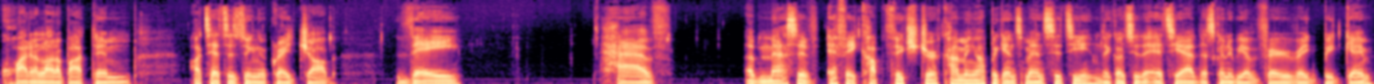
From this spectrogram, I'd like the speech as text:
quite a lot about them. Arteta's doing a great job. They have a massive FA Cup fixture coming up against Man City. They go to the Etihad. That's going to be a very, very big game.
